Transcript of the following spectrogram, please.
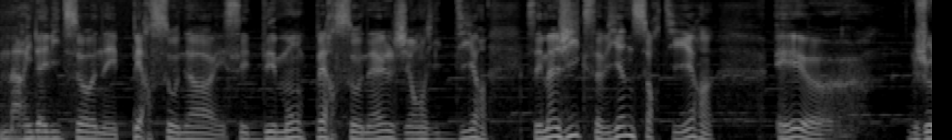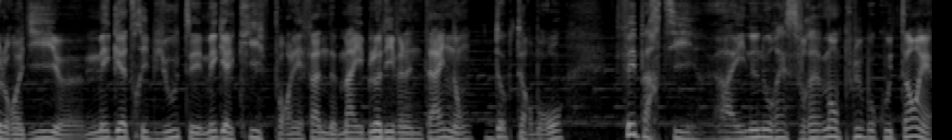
Marie Davidson et Persona et ses démons personnels, j'ai envie de dire. C'est magique, ça vient de sortir. Et euh, je le redis, euh, méga tribute et méga kiff pour les fans de My Bloody Valentine. Non, Dr. Bro fait partie. Ah, il ne nous reste vraiment plus beaucoup de temps et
